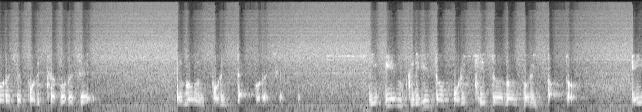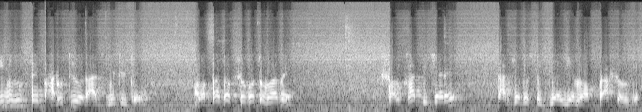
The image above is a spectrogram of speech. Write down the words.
করেছে, পরীক্ষা করেছে এবং পরিত্যাগ করেছে। সিপিএম গৃহীত, পরীক্ষিত এবং পরিত্যক্ত। এই মুহূর্তে ভারতীয় রাজনীতিতে মতাদর্শগত ভাবে সংখ্যার বিচারে জন্য সিপিআইএম অপ্রাসঙ্গিক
